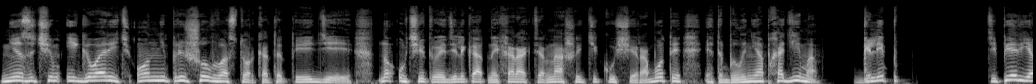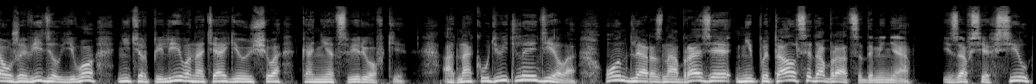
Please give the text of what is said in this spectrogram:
Незачем и говорить, он не пришел в восторг от этой идеи, но, учитывая деликатный характер нашей текущей работы, это было необходимо. Глип! Теперь я уже видел его нетерпеливо натягивающего конец веревки. Однако удивительное дело, он для разнообразия не пытался добраться до меня. Изо всех сил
